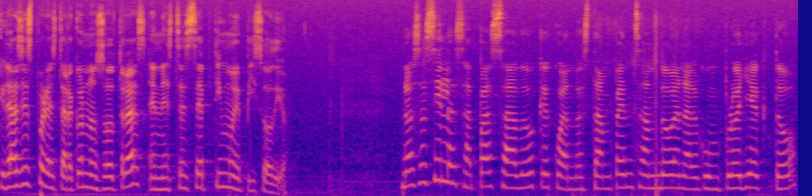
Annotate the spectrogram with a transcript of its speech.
Gracias por estar con nosotras en este séptimo episodio. No sé si les ha pasado que cuando están pensando en algún proyecto,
